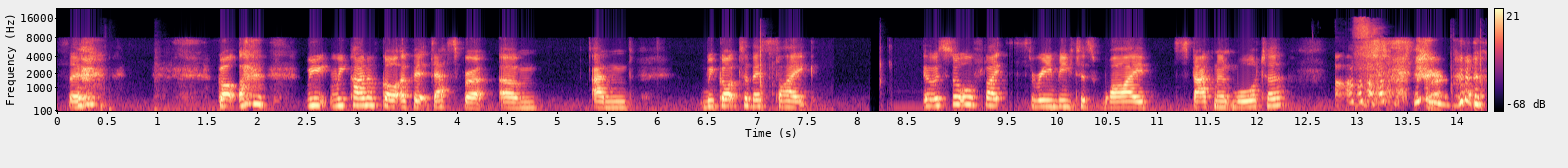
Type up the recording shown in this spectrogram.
so got we we kind of got a bit desperate, um, and we got to this like it was sort of like three meters wide stagnant water.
